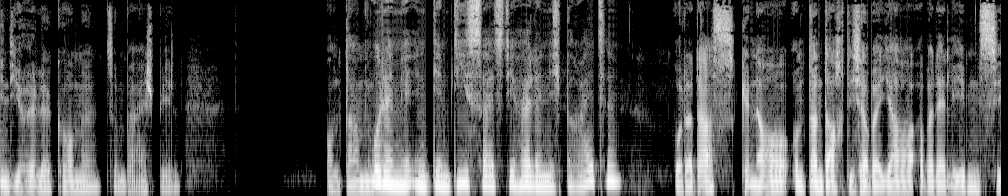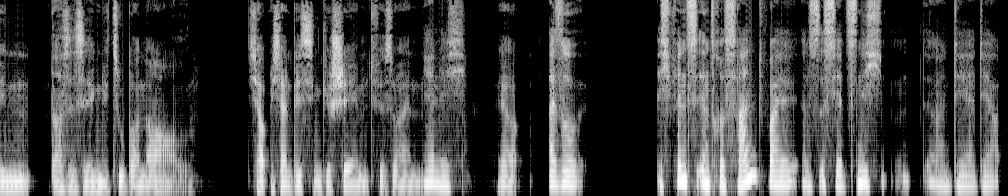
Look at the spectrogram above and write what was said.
in die Hölle komme, zum Beispiel. Und dann. Oder mir in dem Diesseits die Hölle nicht bereite. Oder das, genau. Und dann dachte ich aber, ja, aber der Lebenssinn, das ist irgendwie zu banal. Ich habe mich ein bisschen geschämt für so ein. Ehrlich. Ja. Also ich finde es interessant, weil es ist jetzt nicht äh, der, der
